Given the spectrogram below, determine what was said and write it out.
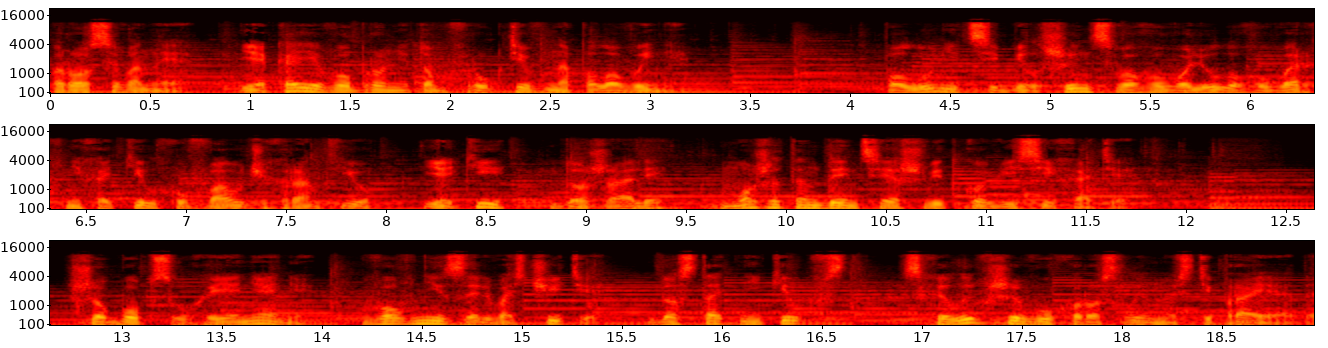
росива не яка є в обронітом фруктів на половині. Полуніці білшин свого волюлого верхніх акілху фауч грант'ю, які, до жалі, може тенденція швидко вісіхаті. Щоб обслуги яняні, вовні зельвасчиті, достатній кілквст, схиливши вухо рослинності праяде.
